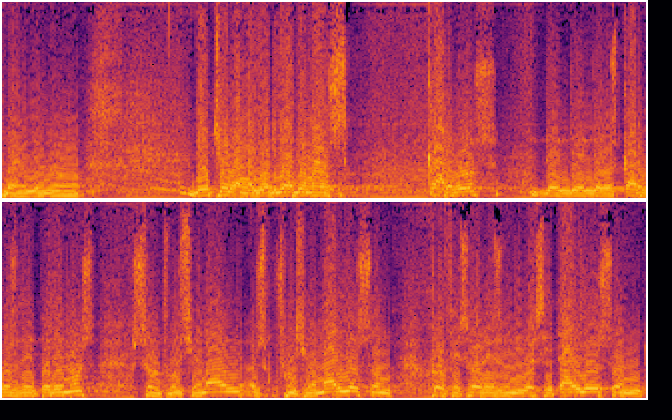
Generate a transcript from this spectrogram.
Bueno, yo no. De hecho, la mayoría de los cargos de, los cargos de Podemos son funcionarios, funcionarios son profesores universitarios, son,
